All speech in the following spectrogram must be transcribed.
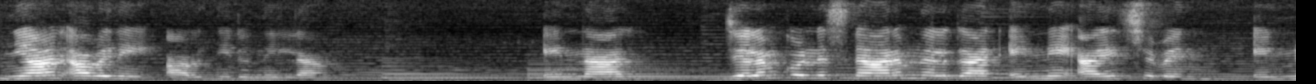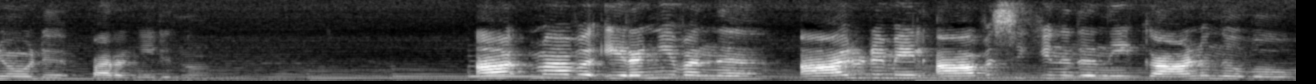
ഞാൻ അവനെ അറിഞ്ഞിരുന്നില്ല. എന്നാൽ ജലം കൊണ്ട് സ്നാനം നൽകാൻ എന്നെ അയച്ചവൻ എന്നോട് പറഞ്ഞിരുന്നു. ആത്മാവ് ഇറങ്ങി വന്ന് ആരുടെ മേൽ ആവശിക്കുന്നത് നീ കാണുന്നുവോ?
